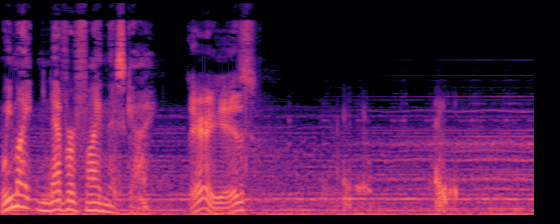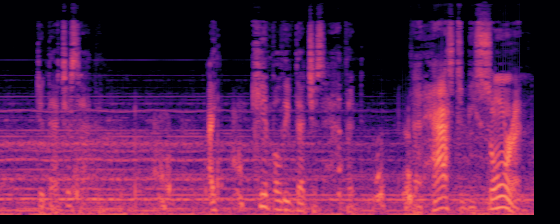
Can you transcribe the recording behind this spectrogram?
We might never find this guy. There he is. Did that just happen? I can't believe that just happened. That has to be Soren.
